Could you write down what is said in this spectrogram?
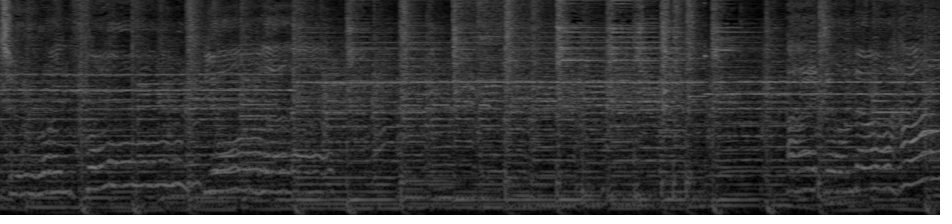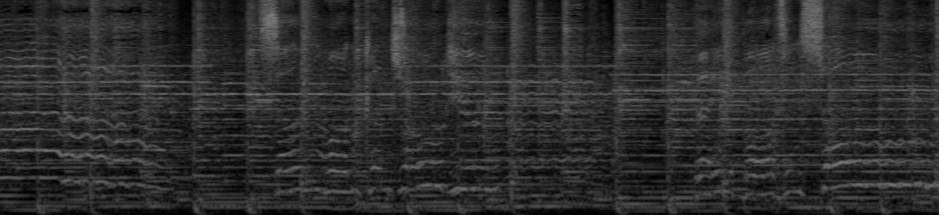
To unfold your love. I don't know how someone controlled you. They bought and sold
